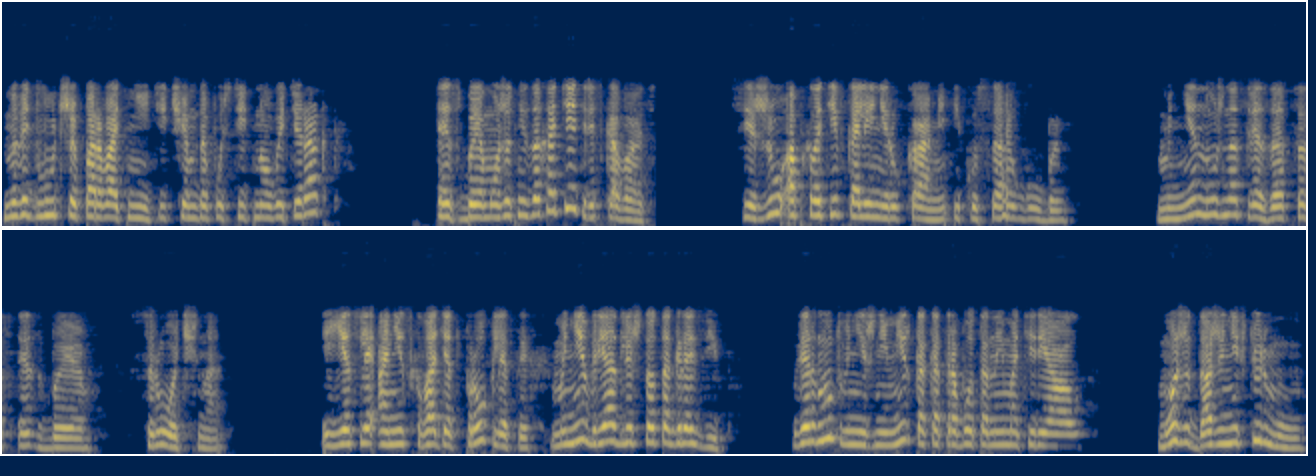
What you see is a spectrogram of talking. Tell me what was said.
Но ведь лучше порвать нити, чем допустить новый теракт. СБ может не захотеть рисковать. Сижу, обхватив колени руками и кусаю губы. Мне нужно связаться с СБ. Срочно. И если они схватят проклятых, мне вряд ли что-то грозит. Вернут в Нижний мир как отработанный материал, может, даже не в тюрьму,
